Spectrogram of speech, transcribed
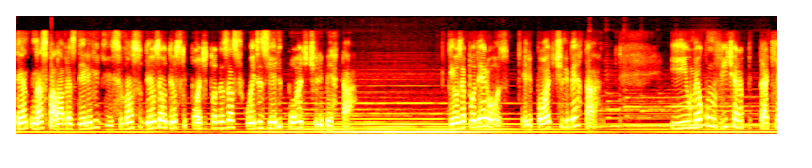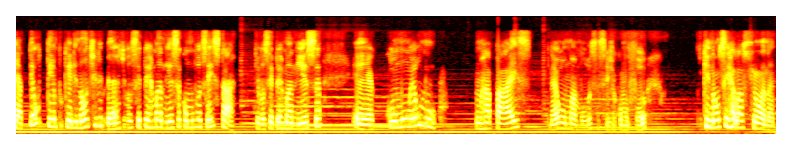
dentro, nas palavras dele, ele disse: O nosso Deus é o Deus que pode todas as coisas e ele pode te libertar. Deus é poderoso, ele pode te libertar. E o meu convite era para que até o tempo que ele não te liberte, você permaneça como você está. Que você permaneça é, como um eunuco, um rapaz, né, ou uma moça, seja como for, que não se relaciona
